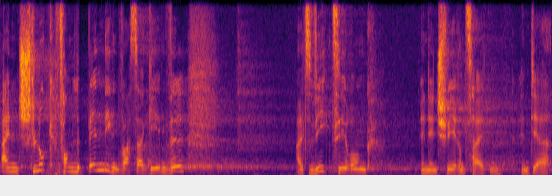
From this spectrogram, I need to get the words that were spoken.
einen Schluck vom lebendigen Wasser geben will, als Wegzehrung in den schweren Zeiten, in der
